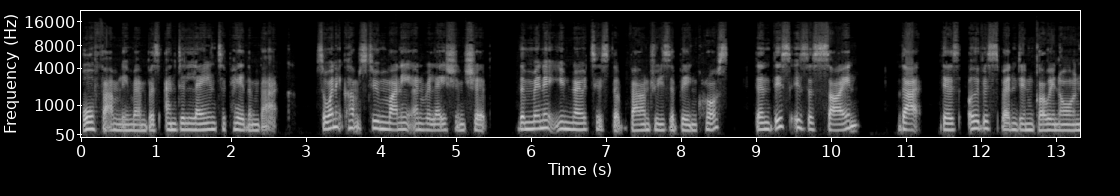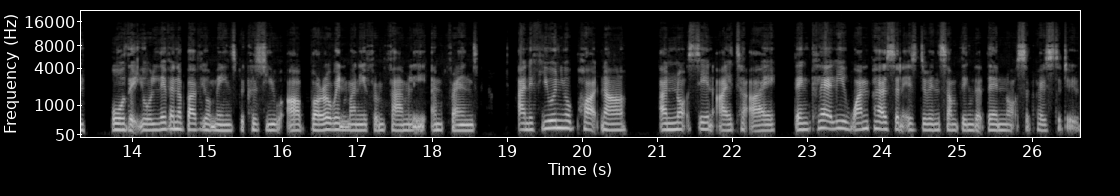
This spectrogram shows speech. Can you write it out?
or family members and delaying to pay them back? So when it comes to money and relationship, the minute you notice that boundaries are being crossed, then this is a sign that there's overspending going on or that you're living above your means because you are borrowing money from family and friends. And if you and your partner are not seeing eye to eye, then clearly one person is doing something that they're not supposed to do.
